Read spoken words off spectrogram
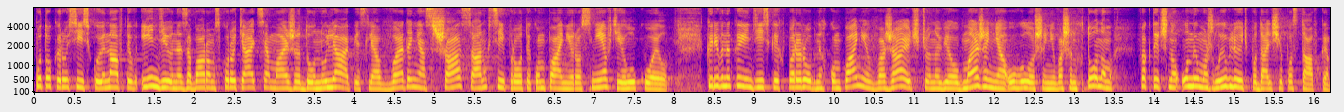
Потоки російської нафти в Індію незабаром скоротяться майже до нуля після введення США санкцій проти компаній «Роснефть» і «Лукойл». Керівники індійських переробних компаній вважають, що нові обмеження, оголошені Вашингтоном, фактично унеможливлюють подальші поставки.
